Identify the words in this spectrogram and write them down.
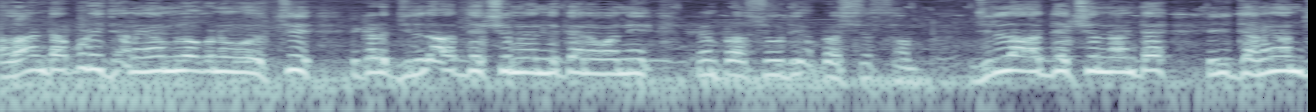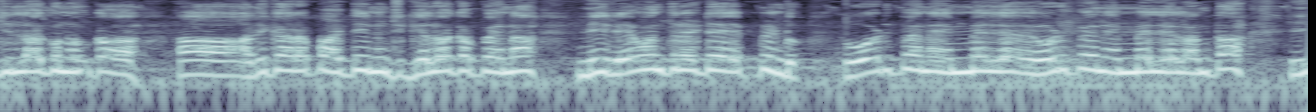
అలాంటప్పుడు ఈ జనగంలోకి నువ్వు వచ్చి ఇక్కడ జిల్లా అధ్యక్షుని ఎందుకనవని మేము ప్రసూటిగా ప్రశ్నిస్తాం. జిల్లా అధ్యక్షుడు అంటే ఈ జనగాం జిల్లాకు ఒక అధికార పార్టీ నుంచి గెలవకపోయినా మీ రేవంత్ రెడ్డి చెప్పిండు ఓడిపోయిన ఎమ్మెల్యే ఓడిపోయిన ఎమ్మెల్యేలంతా ఈ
